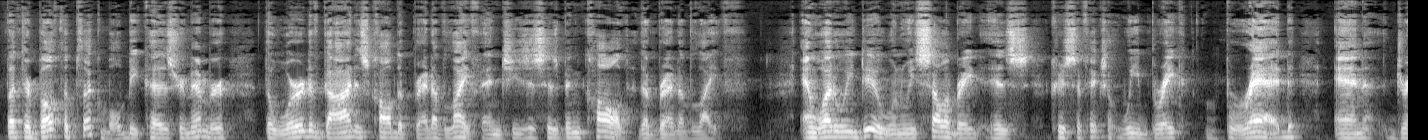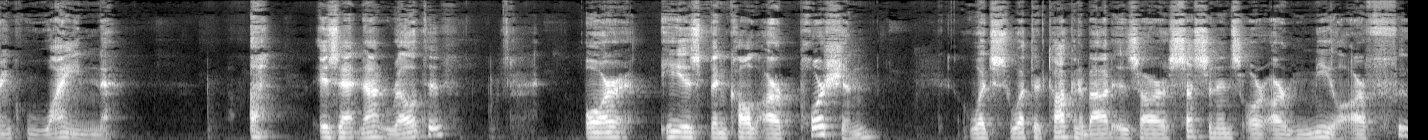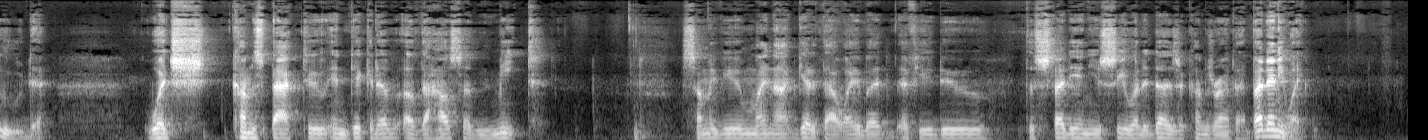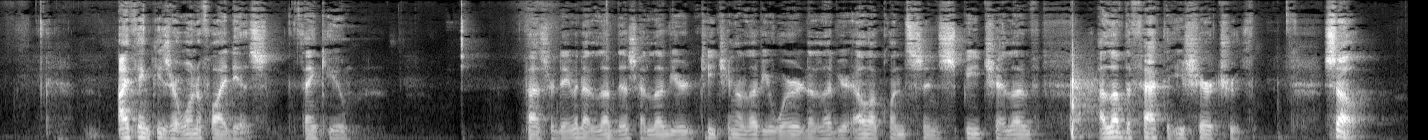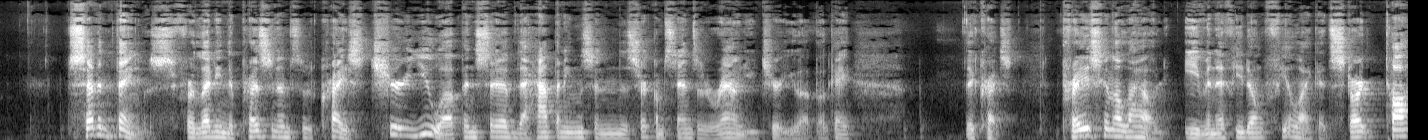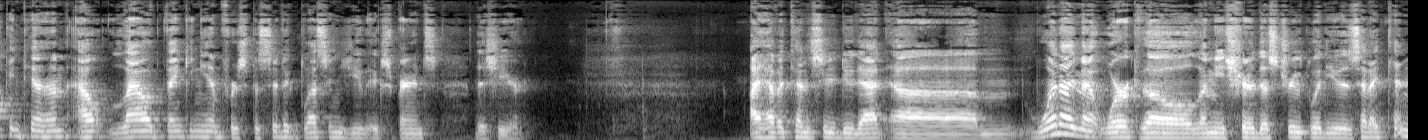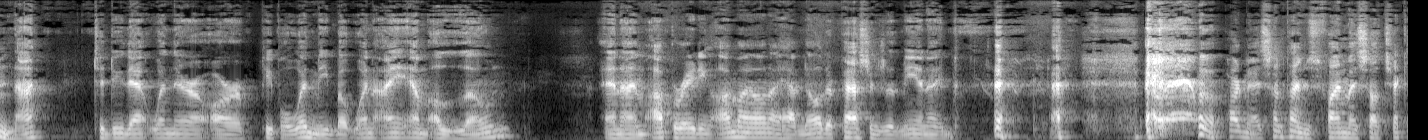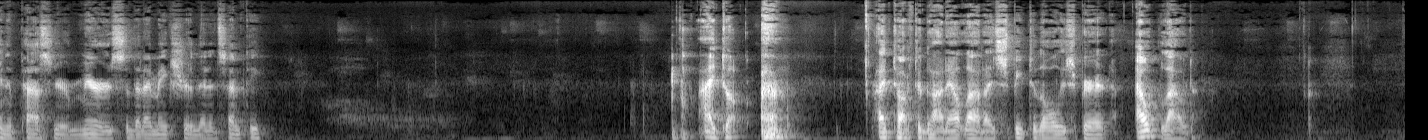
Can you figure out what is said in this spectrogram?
But they're both applicable because remember, the Word of God is called the bread of life, and Jesus has been called the bread of life. And what do we do when we celebrate his crucifixion. We break bread and drink wine. Uh, is that not relative? Or he has been called our portion, which what they're talking about is our sustenance or our meal, our food, which comes back to indicative of the house of meat. Some of you might not get it that way, but if you do the study and you see what it does, it comes around to that. But anyway, I think these are wonderful ideas. Thank you, Pastor David. I love this. I love your teaching. I love your word. I love your eloquence and speech. I love, I love the fact that you share truth. So, seven things for letting the presence of Christ cheer you up instead of the happenings and the circumstances around you cheer you up. Okay, the Christ. Praise Him aloud, even if you don't feel like it. Start talking to Him out loud, thanking Him for specific blessings you've experienced this year. I have a tendency to do that. Um, when I'm at work, though, let me share this truth with you is that I tend not to do that when there are people with me, but when I am alone and I'm operating on my own, I have no other passengers with me, and I. pardon me, I sometimes find myself checking the passenger mirrors so that I make sure that it's empty. I talk I talk to God out loud. I speak to the Holy Spirit out loud.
